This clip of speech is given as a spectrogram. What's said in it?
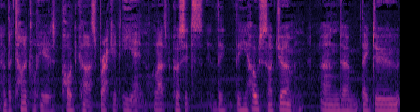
and the title here is Podcast Bracket EN. Well, that's because it's the the hosts are German and um, they do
